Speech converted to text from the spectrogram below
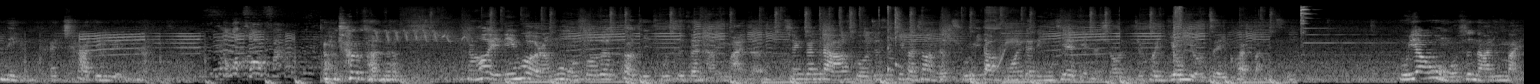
你还差得远。呢。哦，特烦了。然后一定会有人问我说，这特级厨师在哪里买的？先跟大家说，就是基本上你的厨艺到某一个临界点的时候，你就会拥有这一块板子。不要问我是哪里买的。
